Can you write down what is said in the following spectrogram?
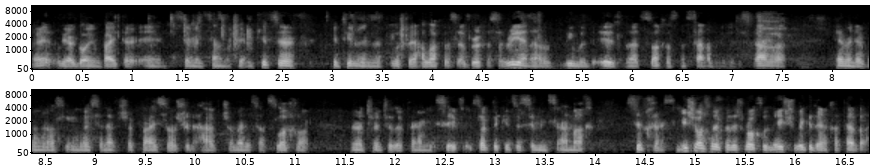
Right, we are going weiter in Siman Samach and Kitzer, continuing with the halachas of Ruchas Ari, and our limud is that Slachas of Nihudiskava. Him and everyone else in and Nefesh so should have tremendous atzlacha and return to their family safely. It's like the Kitzer Siman Samach Sivches. Misha also this Baruch Hu Neish Rikadeh Chateva.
